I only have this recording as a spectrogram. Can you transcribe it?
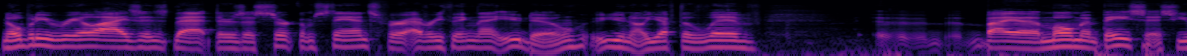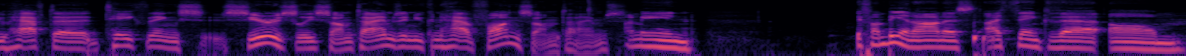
Nobody realizes that there's a circumstance for everything that you do. You know, you have to live uh, by a moment basis. You have to take things seriously sometimes, and you can have fun sometimes. I mean, if I'm being honest, I think that um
